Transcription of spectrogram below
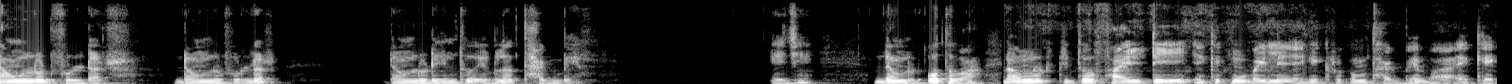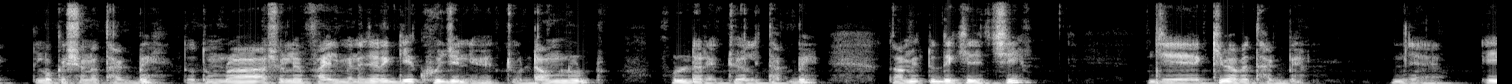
ডাউনলোড ফোল্ডার ডাউনলোড ফোল্ডার ডাউনলোডে কিন্তু এগুলো থাকবে। এই যে ডাউনলোড অথবা ডাউনলোডকৃত ফাইলটি এক এক মোবাইলে এক এক রকম থাকবে বা এক এক লোকেশনে থাকবে। তো তোমরা আসলে ফাইল ম্যানেজারে গিয়ে খুঁজে নিও একটু। ডাউনলোড ফোল্ডার অ্যাকচুয়ালি থাকবে। তো আমি একটু দেখিয়ে দিচ্ছি যে কীভাবে থাকবে। যে এই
